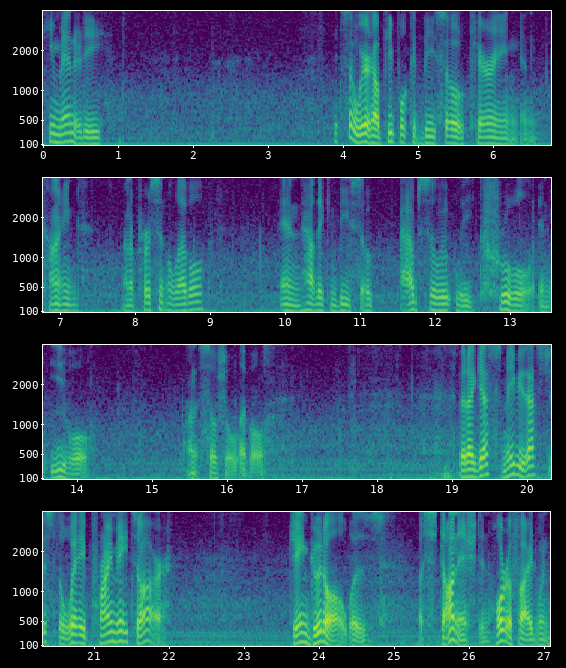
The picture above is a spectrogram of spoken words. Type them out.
Humanity. It's so weird how people could be so caring and kind on a personal level and how they can be so absolutely cruel and evil on a social level. But I guess maybe that's just the way primates are. Jane Goodall was astonished and horrified when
